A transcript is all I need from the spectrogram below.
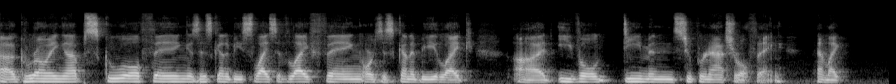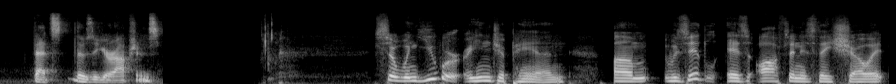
a growing up school thing? Is this going to be slice of life thing, or is this going to be like uh, evil demon supernatural thing? And like, that's those are your options. So when you were in Japan, um, was it as often as they show it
